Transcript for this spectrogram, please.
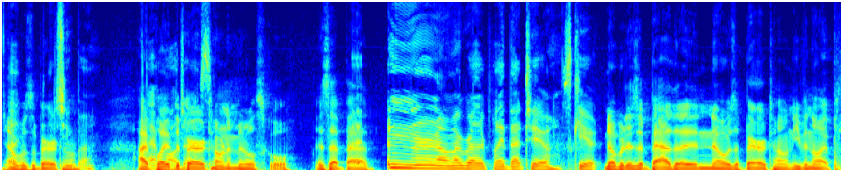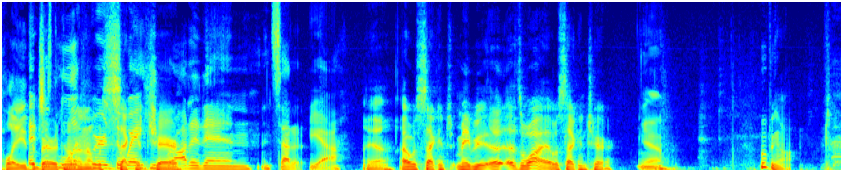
that was a baritone. tuba. I I played the apologize. baritone in middle school. Is that bad? No, no, no. My brother played that too. It's cute. No, but is it bad that I didn't know it was a baritone, even though I played the It just baritone looked and I weird was the way second he chair? brought it in and instead of yeah, Yeah, I was second. ch- Maybe uh, that's why I was second chair. yeah. Moving on.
